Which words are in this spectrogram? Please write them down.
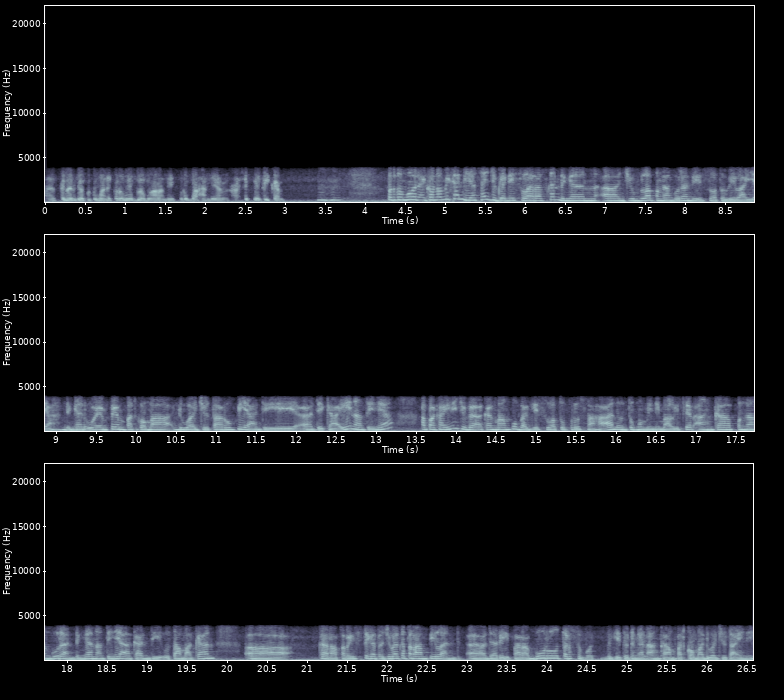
uh, kinerja pertumbuhan ekonomi belum mengalami perubahan yang signifikan. Mhm. Pertumbuhan ekonomi kan biasanya juga diselaraskan dengan uh, jumlah pengangguran di suatu wilayah dengan UMP 4,2 juta rupiah di uh, DKI nantinya. Apakah ini juga akan mampu bagi suatu perusahaan untuk meminimalisir angka pengangguran dengan nantinya akan diutamakan uh, karakteristik atau juga keterampilan uh, dari para buruh tersebut begitu dengan angka 4,2 juta ini?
